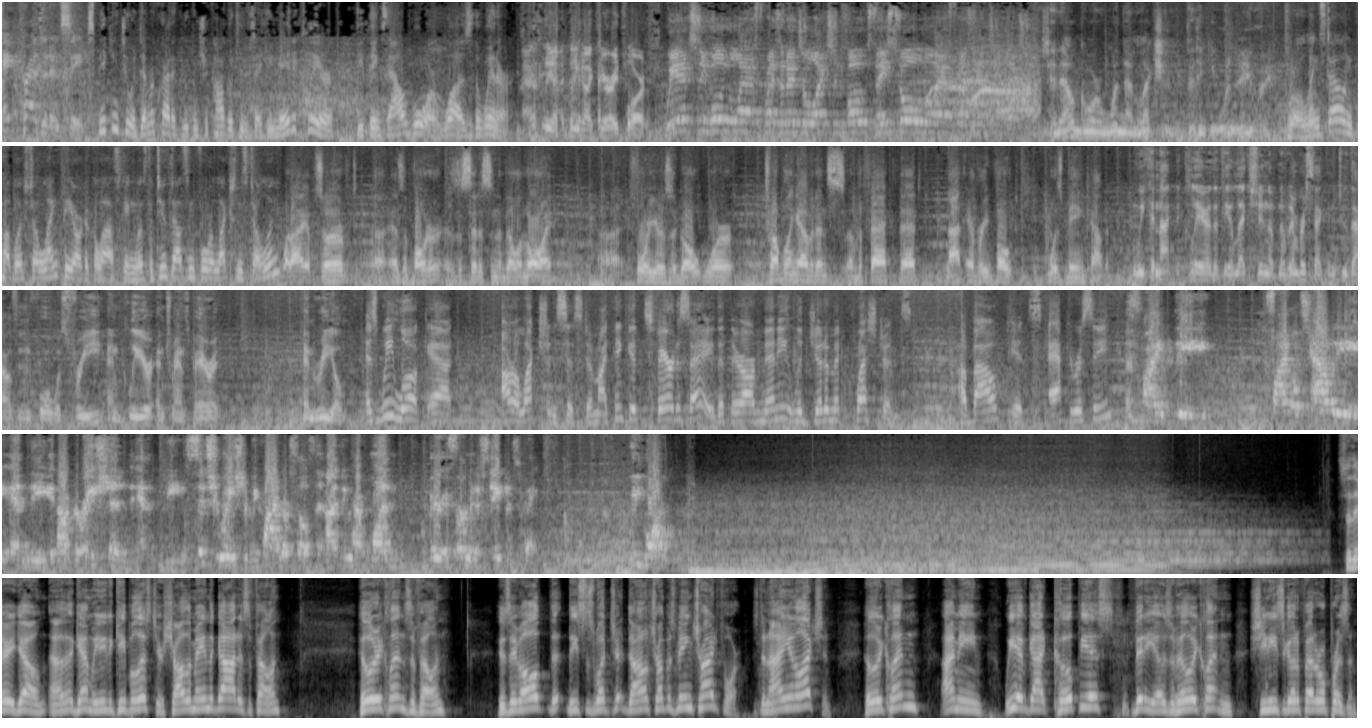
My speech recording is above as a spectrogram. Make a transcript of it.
a presidency. Speaking to a Democratic group in Chicago Tuesday, he made it clear he thinks Al Gore was the winner. Actually, I think I carried Florida. We actually won the last presidential election, folks. They stole the last presidential election. Said Al Gore won that election. I think he won it anyway. Rolling Stone published a lengthy article asking Was the 2004 election stolen? What I observed uh, as a voter, as a citizen of Illinois, uh, four years ago were troubling evidence of the fact that not every vote was being counted. We cannot declare that the election of November 2nd, 2004 was free and clear and transparent and real. As we look at our election system, I think it's fair to say that there are many legitimate questions about its accuracy. Despite the final tally and the inauguration and the situation we find ourselves in, I do have one very affirmative statement to make. We won. So there you go. Uh, again, we need to keep a list here. Charlemagne the God is a felon. Hillary Clinton's a felon because they've all. Th- this is what J- Donald Trump is being tried for: is denying an election. Hillary Clinton. I mean, we have got copious videos of Hillary Clinton. She needs to go to federal prison.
